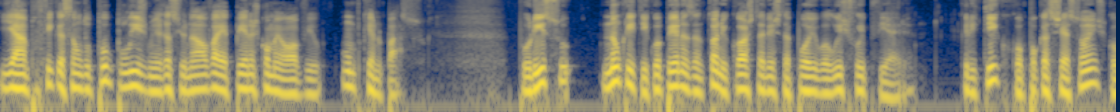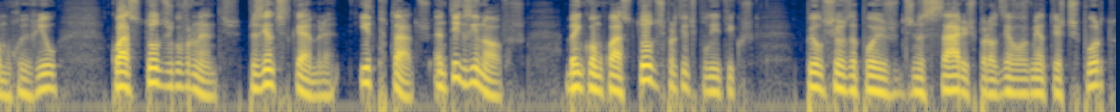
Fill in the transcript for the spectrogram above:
e à amplificação do populismo irracional vai apenas, como é óbvio, um pequeno passo. Por isso, não critico apenas António Costa neste apoio a Luís Filipe Vieira. Critico, com poucas exceções, como Rui Rio, quase todos os governantes, presidentes de Câmara e deputados, antigos e novos, bem como quase todos os partidos políticos, pelos seus apoios desnecessários para o desenvolvimento deste desporto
